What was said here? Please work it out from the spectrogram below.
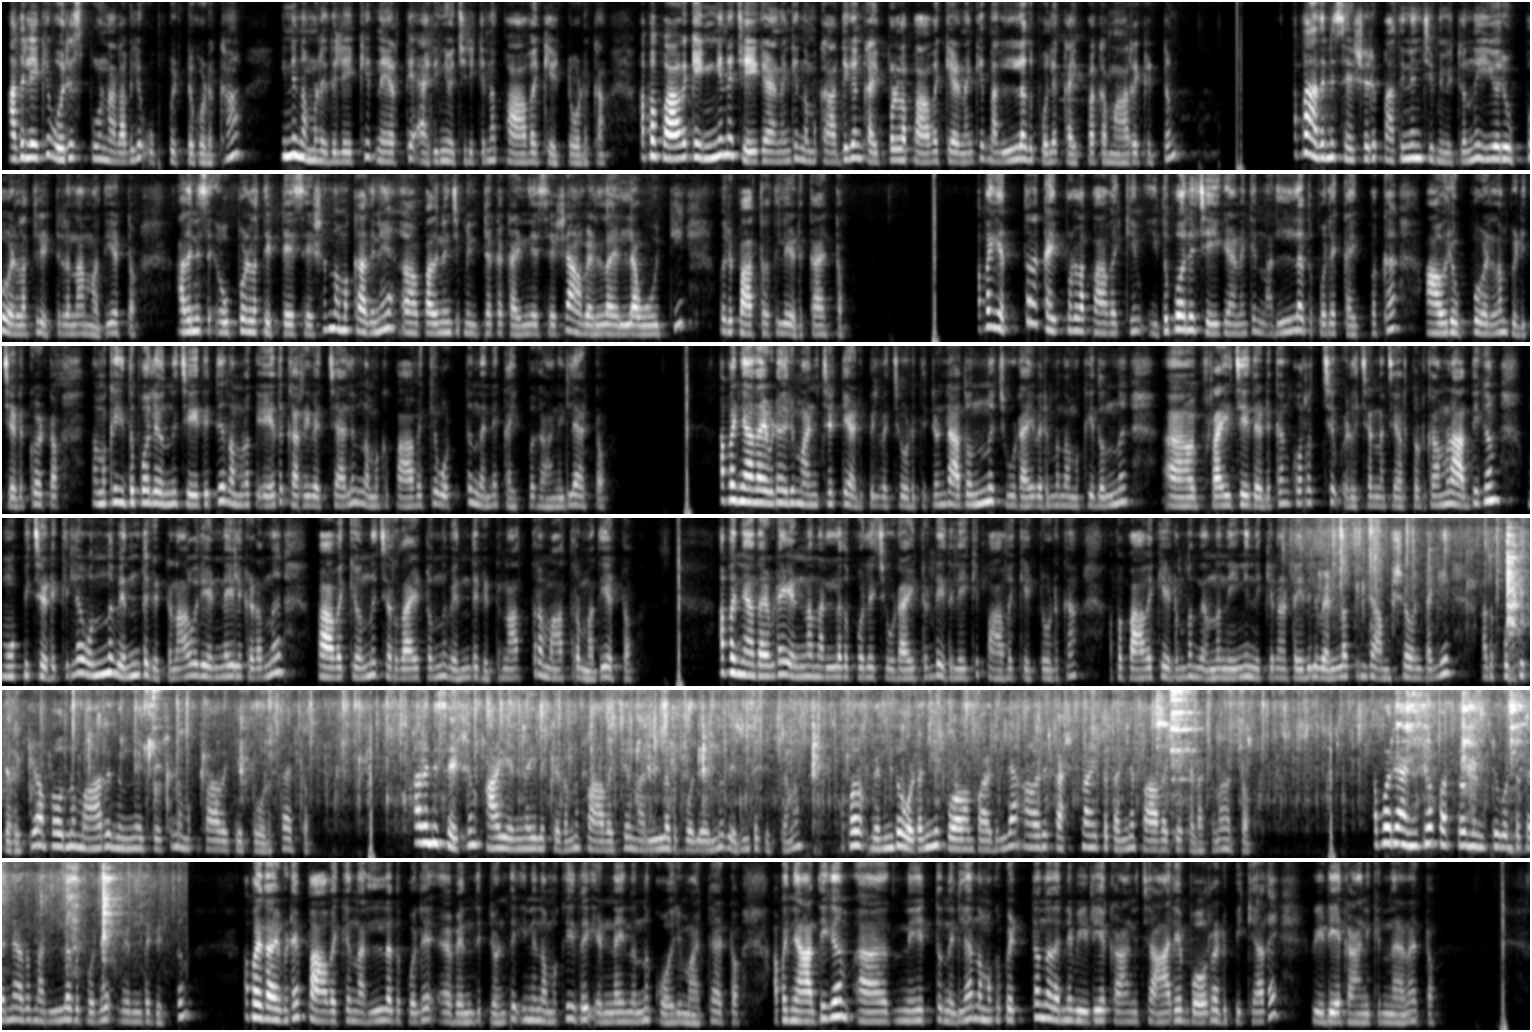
അതിലേക്ക് ഒരു സ്പൂൺ അളവിൽ ഉപ്പിട്ട് കൊടുക്കാം. ഇനി നമ്മൾ ഇതിലേക്ക് നേരത്തെ അരിഞ്ഞു വച്ചിരിക്കുന്ന പാവയ്ക്ക ഇട്ട് കൊടുക്കാം. അപ്പോൾ പാവയ്ക്ക ഇങ്ങനെ ചെയ്യുകയാണെങ്കിൽ നമുക്ക് അധികം കയ്പുള്ള പാവയ്ക്കയാണെങ്കിൽ നല്ലതുപോലെ കയ്പൊക്കെ മാറി കിട്ടും. അപ്പോൾ അതിന് ശേഷം ഒരു പതിനഞ്ച് മിനിറ്റ് ഒന്ന് ഈ ഒരു ഉപ്പ് വെള്ളത്തിൽ ഇട്ടിരുന്നാൽ മതി കേട്ടോ. അതിന് ഉപ്പ് വെള്ളത്തിൽ ഇട്ട ശേഷം നമുക്കതിന് പതിനഞ്ച് മിനിറ്റൊക്കെ കഴിഞ്ഞ ശേഷം ആ വെള്ളം എല്ലാം ഊറ്റി ഒരു പാത്രത്തിൽ എടുക്കാം കേട്ടോ. അപ്പോൾ എത്ര കയ്പുള്ള പാവയ്ക്കും ഇതുപോലെ ചെയ്യുകയാണെങ്കിൽ നല്ലതുപോലെ കയ്പൊക്കെ ആ ഒരു ഉപ്പ് വെള്ളം പിടിച്ചെടുക്കും കേട്ടോ. നമുക്ക് ഇതുപോലെ ഒന്ന് ചെയ്തിട്ട് നമ്മൾ ഏത് കറി വെച്ചാലും നമുക്ക് പാവയ്ക്ക് ഒട്ടും തന്നെ കയ്പ് കാണില്ല കേട്ടോ. അപ്പോൾ ഞാൻ ഇവിടെ ഒരു മൺചട്ടി അടുപ്പിൽ വെച്ച് കൊടുത്തിട്ടുണ്ട്. അതൊന്ന് ചൂടായി വരുമ്പോൾ നമുക്ക് ഇതൊന്ന് ഫ്രൈ ചെയ്തെടുക്കാം. കുറച്ച് വെളിച്ചെണ്ണ ചേർത്ത് കൊടുക്കാം. നമ്മൾ അധികം മൂപ്പിച്ചെടുക്കില്ല. ഒന്ന് വെന്ത് കിട്ടണം. ആ ഒരു എണ്ണയിൽ കിടന്ന് പാവയ്ക്ക് ഒന്ന് ചെറുതായിട്ടൊന്ന് വെന്ത് കിട്ടണം. അത്ര മാത്രം മതി കേട്ടോ. അപ്പം ഞാൻ അതവിടെ എണ്ണ നല്ലതുപോലെ ചൂടായിട്ടുണ്ട്. ഇതിലേക്ക് പാവയ്ക്ക ഇട്ട് കൊടുക്കാം. അപ്പോൾ പാവയ്ക്ക ഇടുമ്പോൾ ഒന്ന് നീങ്ങി നിൽക്കണം കേട്ടോ. ഇതിൽ വെള്ളത്തിന്റെ അംശം ഉണ്ടെങ്കിൽ അത് പൊട്ടിത്തെറിക്കും. അപ്പോൾ ഒന്ന് മാറി നിന്നതിന് ശേഷം നമുക്ക് പാവയ്ക്ക ഇട്ട് കൊടുക്കാം കേട്ടോ. അതിനുശേഷം ആ എണ്ണയിൽ കിടന്ന് പാവയ്ക്ക നല്ലതുപോലെ ഒന്ന് വെന്ത് കിട്ടണം. അപ്പോൾ വെന്ത് ഉടഞ്ഞു പോകാൻ പാടില്ല. ആ ഒരു കഷ്ണമായിട്ട് തന്നെ പാവയ്ക്ക കിടക്കണം കേട്ടോ. അപ്പോൾ ഒരു അഞ്ചോ പത്തോ മിനിറ്റ് കൊണ്ട് തന്നെ അത് നല്ലതുപോലെ വെന്ത് കിട്ടും. അപ്പോൾ ഇതാ ഇവിടെ പാവയ്ക്ക് നല്ലതുപോലെ വെന്തിട്ടുണ്ട്. ഇനി നമുക്ക് ഇത് എണ്ണയിൽ നിന്ന് കോരി മാറ്റാം കേട്ടോ. അപ്പോൾ ഞാൻ അധികം നീട്ടുന്നില്ല. നമുക്ക് പെട്ടെന്ന് തന്നെ വീഡിയോ കാണിച്ച് ആരെയും ബോറടിപ്പിക്കാതെ വീഡിയോ കാണിക്കുന്നതാണ് കേട്ടോ.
